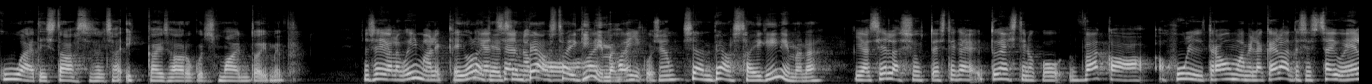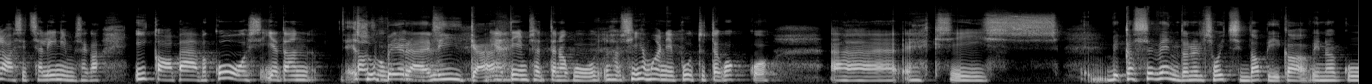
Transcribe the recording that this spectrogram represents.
kuueteistaastaselt sa ikka ei saa aru, kuidas maailm toimib no see ei ole võimalik. ei olegi, et see on peast nagu haige inimene. see on peast haige inimene ja selles suhtes tegelikult tõesti nagu väga hull trauma, millega elada, sest sa ju elasid selle inimesega iga päev koos ja ta on. su pereliige. nii et ilmselt te nagu noh, siiamaani puutute kokku. Äh, ehk siis. kas see vend on üldse otsinud abi ka või nagu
